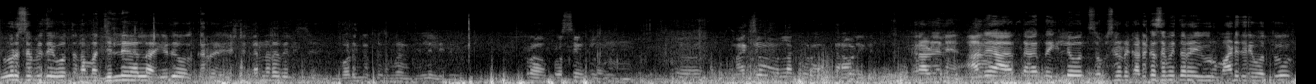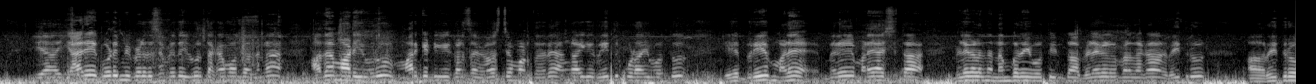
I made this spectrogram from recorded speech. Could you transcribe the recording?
ಇವರ ಸಮೇತ ಇವತ್ತು ನಮ್ಮ ಜಿಲ್ಲೆಯೆಲ್ಲ ಇಡೀ ಕರ್ ಎಷ್ಟು ಕನ್ನಡದಲ್ಲಿ ಗೋಡಂಬಿ ಪ್ರದೇಶ ಜಿಲ್ಲೆಯಲ್ಲಿ ಮ್ಯಾಕ್ಸಿಮಮ್ ಎಲ್ಲ ಕರ- ಕರಾವಳಿಗೆ ಕರಾವಳಿನೇ ಆದರೆ ಇಲ್ಲೇ ಒಂದು ಸಂಸ್ಕೃತ ಘಟಕ ಸಮೇತ ಇವರು ಮಾಡಿದ್ದಾರೆ ಇವತ್ತು. ಯಾರೇ ಗೋಡಂಬಿ ಬೆಳೆದ ಸಮೇತ ಇವರು ತಗೊಂಬಂದು ಅದನ್ನು ಹದ ಮಾಡಿ ಇವರು ಮಾರ್ಕೆಟಿಗೆ ಕಳಿಸೋ ವ್ಯವಸ್ಥೆ ಮಾಡ್ತಾರೆ ಹಂಗಾಗಿ ರೈತರು ಕೂಡ ಇವತ್ತು ಬರೀ ಮಳೆ, ಬರೀ ಮಳೆಯಾಶ್ರಿತ ಬೆಳೆಗಳನ್ನು ನಂಬದೆ ಇವತ್ತು ಇಂಥ ಬೆಳೆಗಳನ್ನು ಬೆಳೆದಾಗ ರೈತರು ರೈತರು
